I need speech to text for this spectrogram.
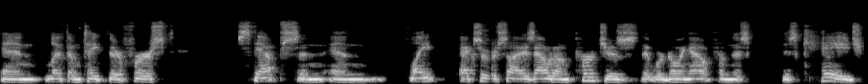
and let them take their first steps and and flight exercise out on perches that were going out from this this cage,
